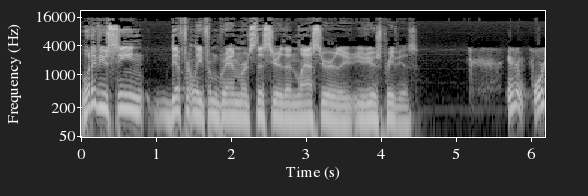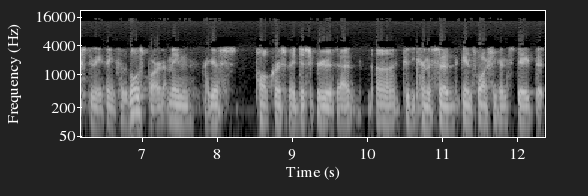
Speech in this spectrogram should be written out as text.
What have you seen differently from Graham Mertz this year than last year or the years previous? he hasn't forced anything for the most part. I mean, I guess Paul Chryst may disagree with that uh, because he kind of said against Washington State that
